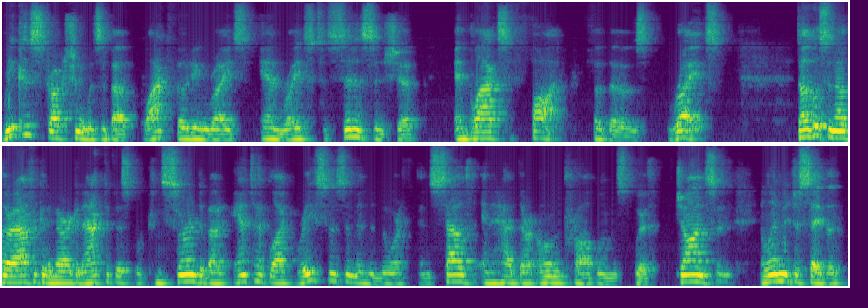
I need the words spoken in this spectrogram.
Reconstruction was about Black voting rights and rights to citizenship, and Blacks fought for those rights. Douglass and other African American activists were concerned about anti Black racism in the North and South and had their own problems with Johnson. And let me just say that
